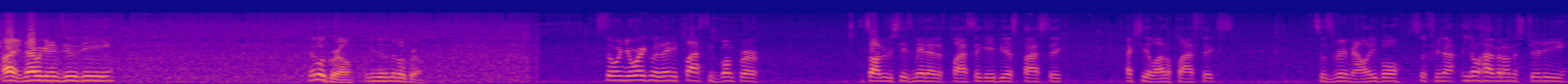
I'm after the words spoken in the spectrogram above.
All right, now we're going to do the middle grill. We're to do the middle grill. So when you're working with any plastic bumper, it's obviously it's made out of plastic, ABS plastic, actually a lot of plastics. So it's very malleable. So if you're not, you don't have it on a sturdy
